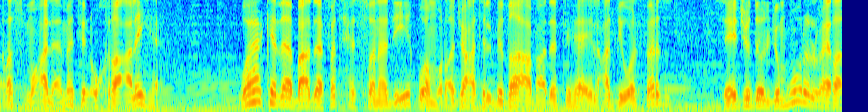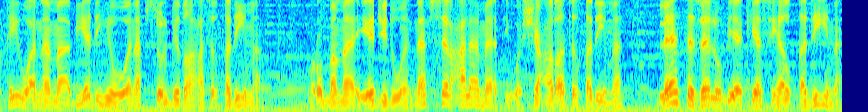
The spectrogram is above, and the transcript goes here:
ورسم علامات أخرى عليها. وهكذا بعد فتح الصناديق ومراجعة البضاعة بعد انتهاء العد والفرز سيجد الجمهور العراقي أن ما بيده هو نفس البضاعة القديمة وربما يجد نفس العلامات والشعارات القديمة لا تزال بأكياسها القديمة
